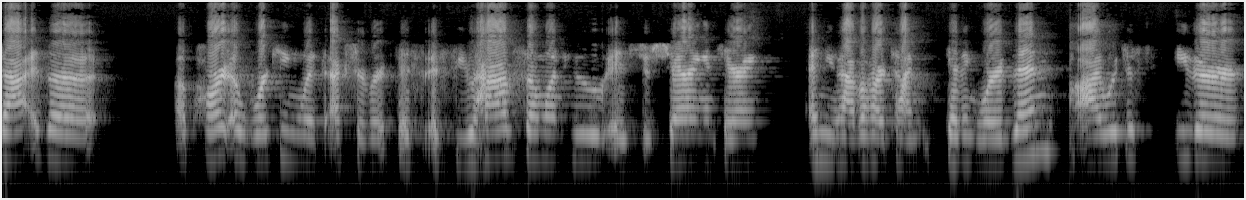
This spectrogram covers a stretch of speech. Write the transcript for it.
that is a a part of working with extroverts. If if you have someone who is just sharing and sharing and you have a hard time getting words in, I would just either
